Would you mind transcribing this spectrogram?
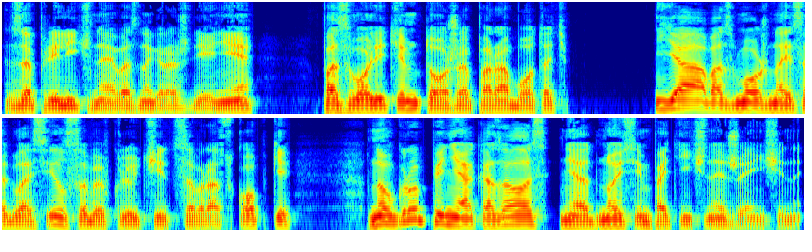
за приличное вознаграждение позволить им тоже поработать. Я, возможно, и согласился бы включиться в раскопки, но в группе не оказалось ни одной симпатичной женщины.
